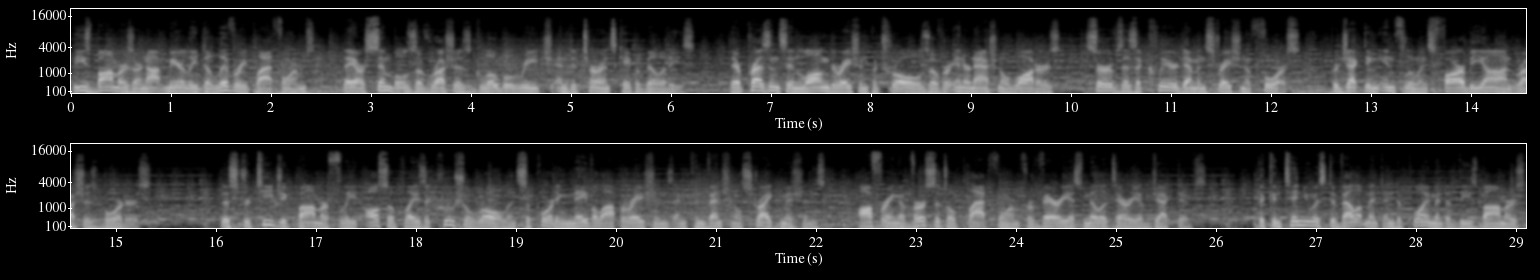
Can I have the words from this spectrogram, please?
These bombers are not merely delivery platforms, they are symbols of Russia's global reach and deterrence capabilities. Their presence in long-duration patrols over international waters serves as a clear demonstration of force, projecting influence far beyond Russia's borders. The strategic bomber fleet also plays a crucial role in supporting naval operations and conventional strike missions, offering a versatile platform for various military objectives. The continuous development and deployment of these bombers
